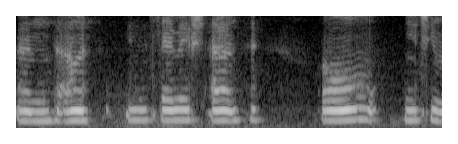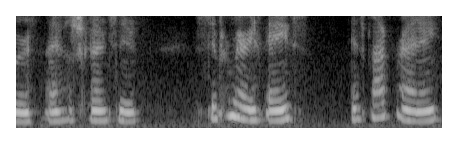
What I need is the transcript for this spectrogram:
And I want to say a big shout out to all YouTubers I subscribe to. Super Mary Face, It's Black Friday,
